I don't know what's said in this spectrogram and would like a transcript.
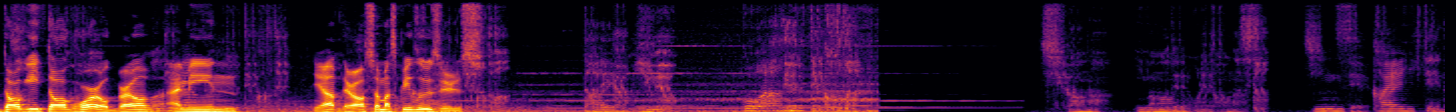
dog-eat-dog -dog world, bro. I mean, yep, there also must be losers. 人生変えに来てんだよ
